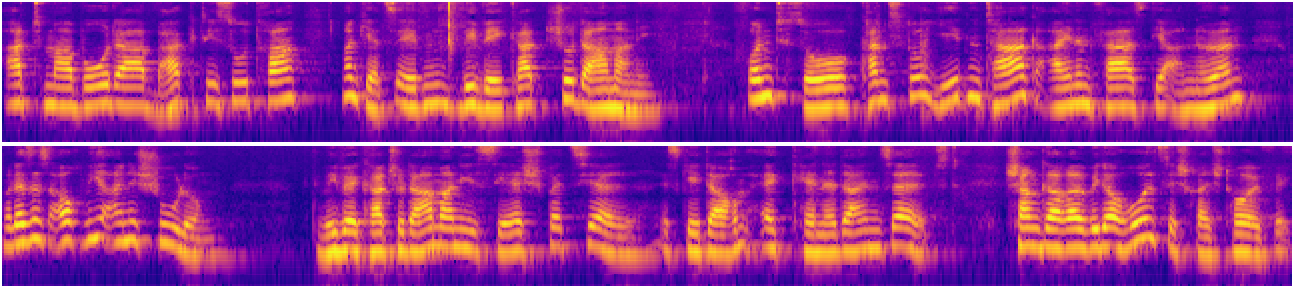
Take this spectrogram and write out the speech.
Atma Bodha Bhakti Sutra und jetzt eben Viveka Chudamani. Und so kannst du jeden Tag einen Vers dir anhören und das ist auch wie eine Schulung. Viveka Chudamani ist sehr speziell. Es geht darum, erkenne dein Selbst. Shankara wiederholt sich recht häufig.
